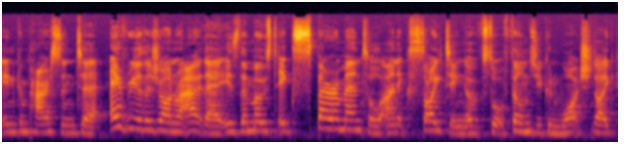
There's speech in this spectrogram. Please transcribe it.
in comparison to every other genre out there, is the most experimental and exciting of sort of films you can watch. Like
